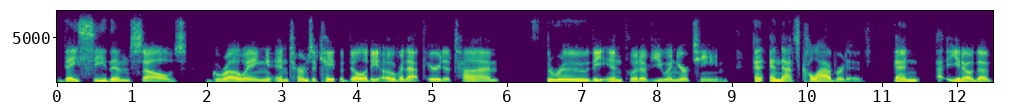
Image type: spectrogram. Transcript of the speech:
they see themselves growing in terms of capability over that period of time through the input of you and your team and, and that's collaborative. And uh, you know the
